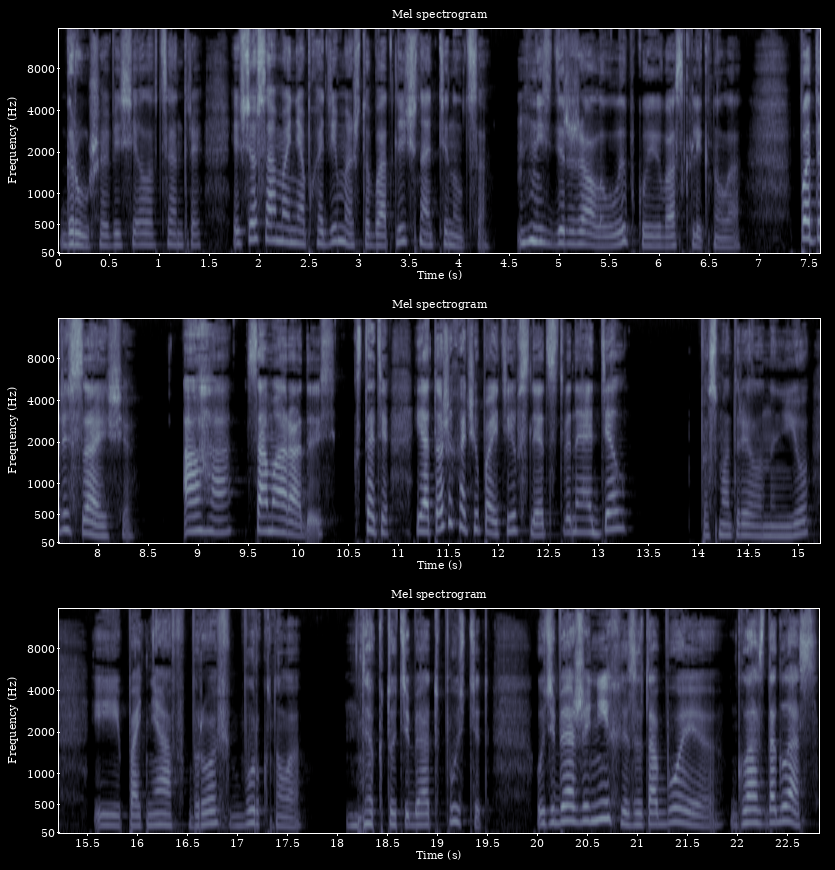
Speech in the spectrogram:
груша висела в центре, и все самое необходимое, чтобы отлично оттянуться. Не сдержала улыбку и воскликнула. «Потрясающе!» «Ага, сама радуюсь. Кстати, я тоже хочу пойти в следственный отдел». Посмотрела на нее и, подняв бровь, буркнула. «Да кто тебя отпустит? У тебя жених, и за тобой глаз да глаз».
